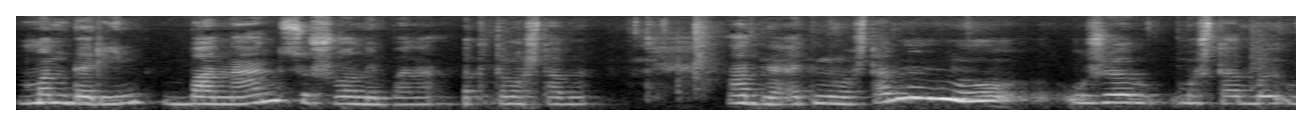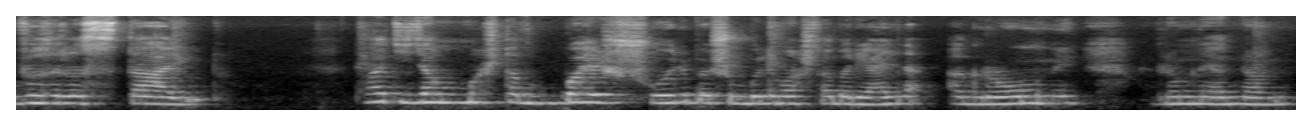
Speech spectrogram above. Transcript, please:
мандарин, банан, сушеный банан. Вот это масштабно. Ладно, это не масштабно, но уже масштабы возрастают. Давайте сделаем масштаб большой, ребят, чтобы были масштабы реально огромные, огромные, огромные.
